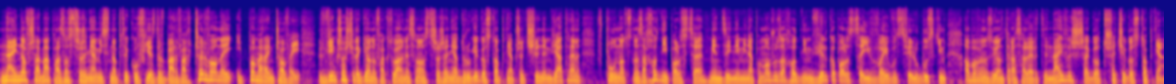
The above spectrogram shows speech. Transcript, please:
Najnowsza mapa z ostrzeżeniami synoptyków jest w barwach czerwonej i pomarańczowej. W większości regionów aktualne są ostrzeżenia drugiego stopnia przed silnym wiatrem w północno-zachodniej Polsce, m.in. na Pomorzu Zachodnim, Wielkopolsce i w województwie lubuskim obowiązują teraz alerty najwyższego trzeciego stopnia.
